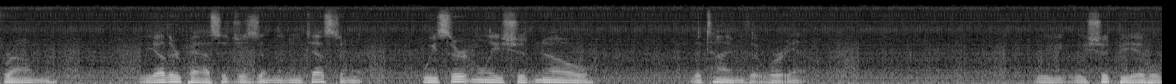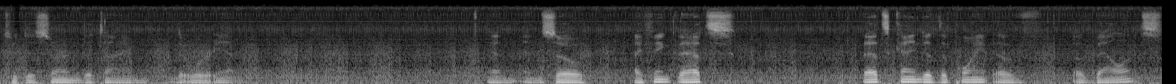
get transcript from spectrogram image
from the other passages in the New Testament, we certainly should know the time that we're in. We, we should be able to discern the time that we're in. And, and so I think that's, that's kind of the point of, of balance.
